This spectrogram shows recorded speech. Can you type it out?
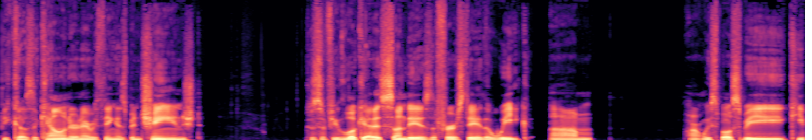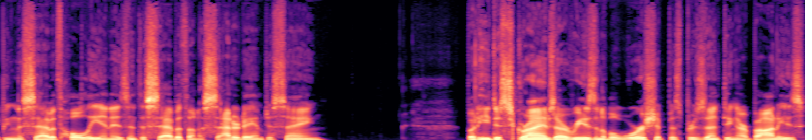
because the calendar and everything has been changed. Because if you look at it, Sunday is the first day of the week. Um, aren't we supposed to be keeping the Sabbath holy? And isn't the Sabbath on a Saturday? I'm just saying. But he describes our reasonable worship as presenting our bodies,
